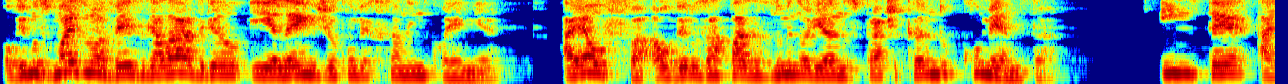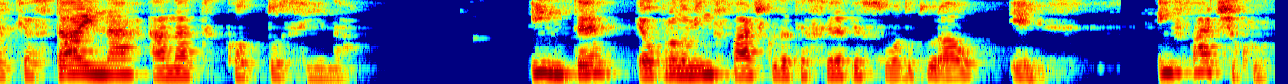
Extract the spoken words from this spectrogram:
ouvimos mais uma vez Galadriel e Elendil conversando em Quenya. A elfa, ao ver os rapazes Númenóreanos praticando, comenta Inte altiastaina anat kotosina. Inte é o pronome enfático da terceira pessoa do plural, eles. Enfático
